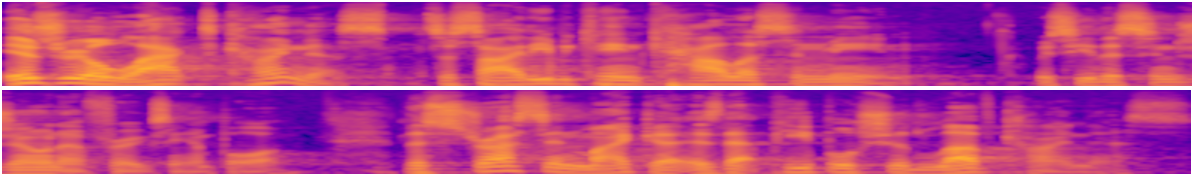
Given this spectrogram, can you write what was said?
Israel lacked kindness. Society became callous and mean. We see this in Jonah, for example. The stress in Micah is that people should love kindness.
